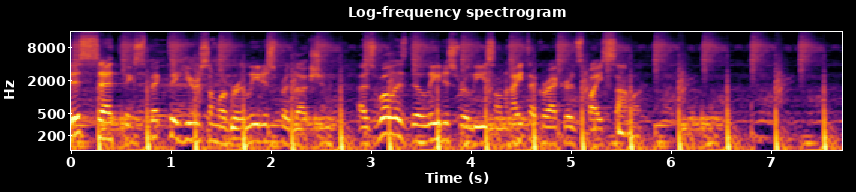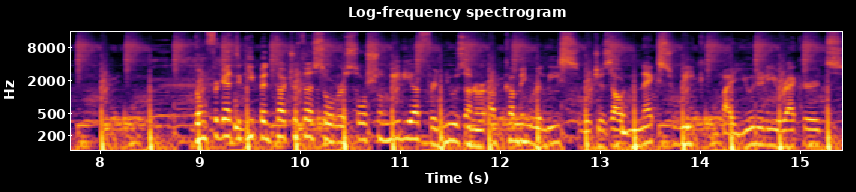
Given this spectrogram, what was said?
This set, expect to hear some of her latest production, as well as the latest release on Hi Tek Records by Sama. Don't forget to keep in touch with us over social media for news on our upcoming release, which is out next week by Unity Records,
